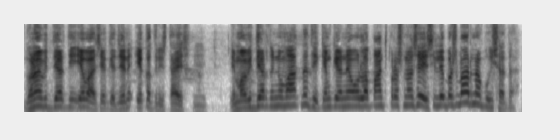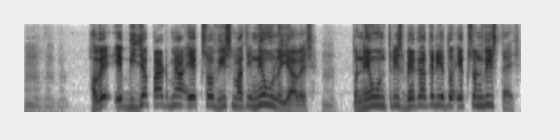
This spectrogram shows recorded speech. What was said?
ઘણા વિદ્યાર્થી એવા છે કે જેને એકત્રીસ થાય છે. એમાં વિદ્યાર્થીનો માર્ક નથી કેમ કે એને ઓલા પાંચ પ્રશ્ન છે એ સિલેબસ બહારના પૂછ્યા હતા. હવે એ બીજા પાર્ટમાં એકસો વીસમાંથી નેવું લઈ આવે છે. તો નેવું ત્રીસ ભેગા કરીએ તો એકસો વીસ થાય છે.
